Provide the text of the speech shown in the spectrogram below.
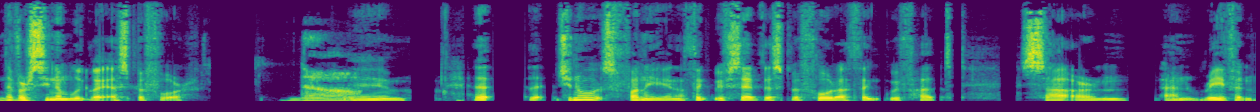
never seen him look like this before. No, Um, that, that, do you know what's funny? And I think we've said this before. I think we've had Saturn and Raven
